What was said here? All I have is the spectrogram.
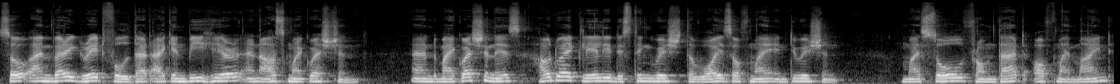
So I'm very grateful that I can be here and ask my question. And my question is how do I clearly distinguish the voice of my intuition, my soul, from that of my mind,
